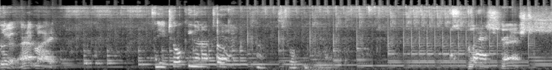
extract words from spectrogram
Look at that, mate. Are you talking or not talking? Oh, it's talking. Scratched.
